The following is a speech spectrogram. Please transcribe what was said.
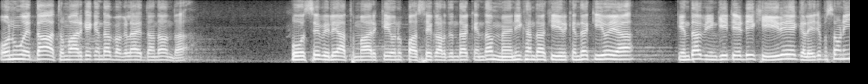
ਉਹਨੂੰ ਇਦਾਂ ਹੱਥ ਮਾਰ ਕੇ ਕਹਿੰਦਾ ਬਗਲਾ ਇਦਾਂ ਦਾ ਹੁੰਦਾ। ਉਹ ਉਸੇ ਵੇਲੇ ਹੱਥ ਮਾਰ ਕੇ ਉਹਨੂੰ ਪਾਸੇ ਕਰ ਦਿੰਦਾ, ਕਹਿੰਦਾ ਮੈਂ ਨਹੀਂ ਖਾਂਦਾ ਖੀਰ, ਕਹਿੰਦਾ ਕੀ ਹੋਇਆ? ਕਹਿੰਦਾ ਵਿੰਗੀ ਟੇਢੀ ਖੀਰ ਇਹ ਗਲੇ 'ਚ ਫਸਾਉਣੀ ਹੈ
